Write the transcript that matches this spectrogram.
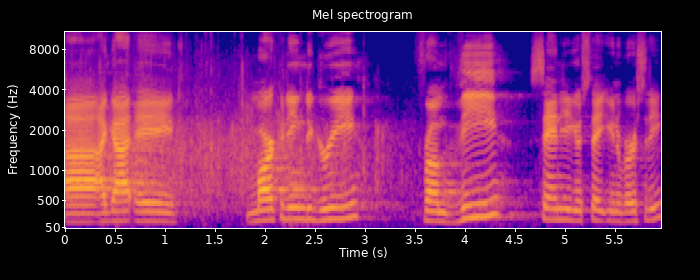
I got a marketing degree from the San Diego State University.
